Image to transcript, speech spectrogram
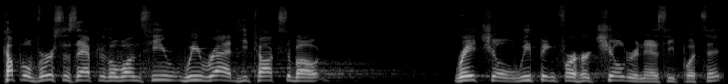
A couple verses after the ones he, we read, he talks about Rachel weeping for her children, as he puts it.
